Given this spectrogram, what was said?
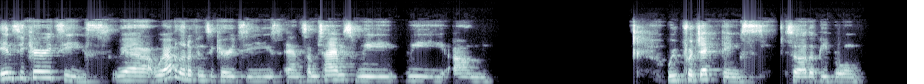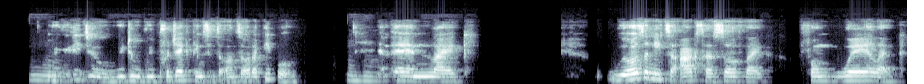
Insecurities. We are we have a lot of insecurities, and sometimes we we um we project things to other people. We Mm, really do. We do. We project things into onto other people, mhm, and then like we also need to ask ourselves like from where like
